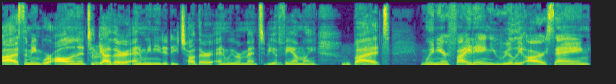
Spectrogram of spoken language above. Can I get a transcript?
us. I mean, we're all in it together mm-hmm. and we needed each other and we were meant to be a mm-hmm. family. But when you're fighting, you really are saying,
